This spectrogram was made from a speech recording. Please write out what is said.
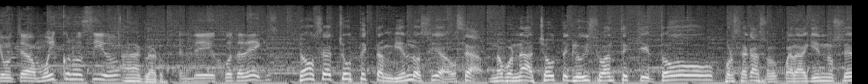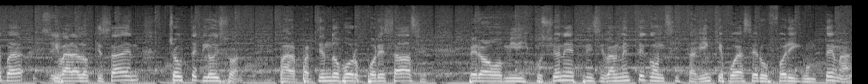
que es un tema muy conocido, Ah, claro. el de JDX. No, o sea, Chowtek también lo hacía. O sea, no por nada, Chowtek lo hizo antes que todo, por si acaso, para quien no sepa, Sí. y para los que saben, Chowtek lo hizo antes, para- partiendo por, por esa base. Pero mi discusión es principalmente con si está bien que pueda ser Euphoric un tema,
